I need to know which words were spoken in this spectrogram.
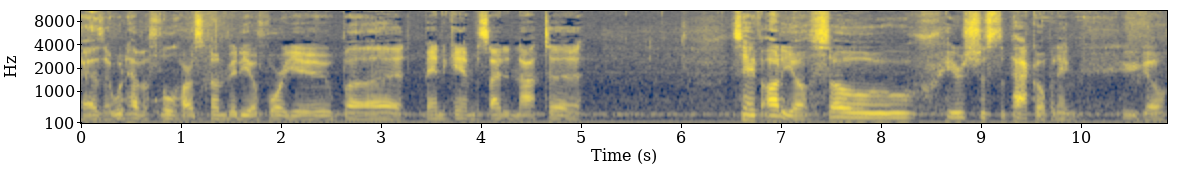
Guys, I would have a full Hearthstone video for you, but Bandicam decided not to save audio, so here's just the pack opening. Here you go.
